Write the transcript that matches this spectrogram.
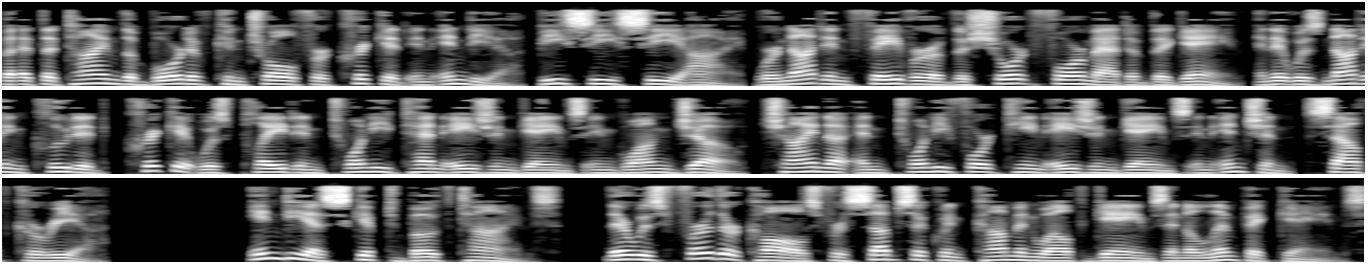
but at the time the Board of Control for Cricket in India (BCCI) were not in favour of the short format of the game, and it was not included. Cricket was played in 2010 Asian Games in Guangzhou, China, and 2014 Asian Games in Incheon, South Korea. India skipped both times. There was further calls for subsequent Commonwealth Games and Olympic Games.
